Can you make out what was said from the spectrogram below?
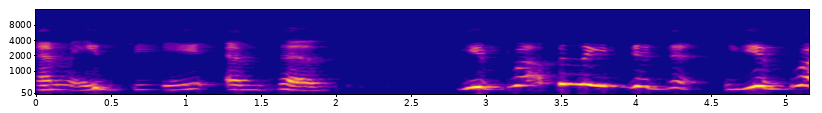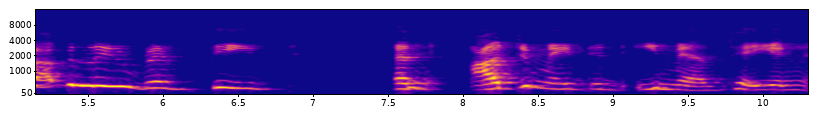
MEC and says you probably didn't you probably received an automated email saying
